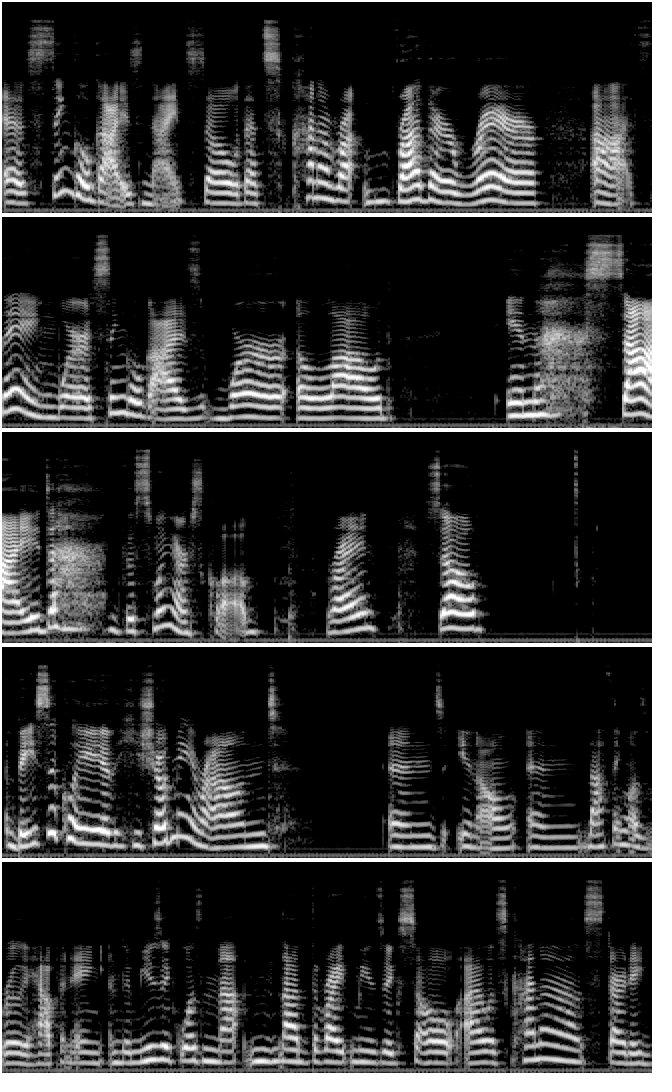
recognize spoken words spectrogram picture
a single guy's night. So, that's kind of ra- rather rare uh, thing where single guys were allowed inside the swingers club, right? So basically, he showed me around and you know and nothing was really happening and the music was not not the right music. So i was kind of starting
